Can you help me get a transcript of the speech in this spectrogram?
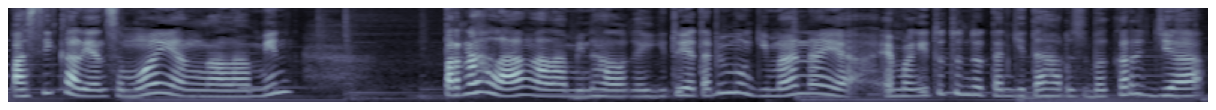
pasti kalian semua yang ngalamin pernah lah ngalamin hal kayak gitu ya. Tapi mau gimana ya emang itu tuntutan kita harus bekerja.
